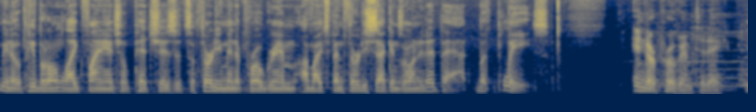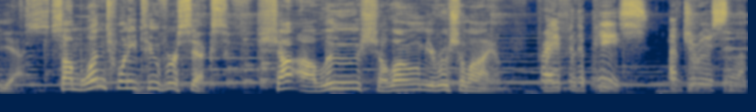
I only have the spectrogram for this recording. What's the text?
you know, people don't like financial pitches. It's a 30-minute program. I might spend 30 seconds on it at that, but please. End our program today. Yes. Psalm 122, verse 6. Sha'alu Shalom Yerushalayim. Pray for the peace of Jerusalem.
